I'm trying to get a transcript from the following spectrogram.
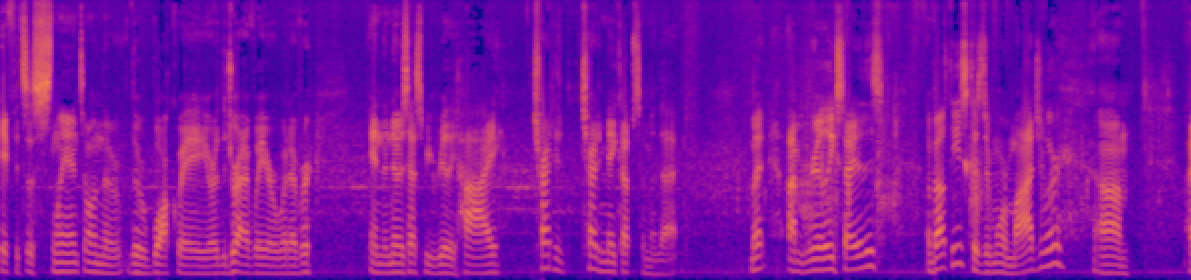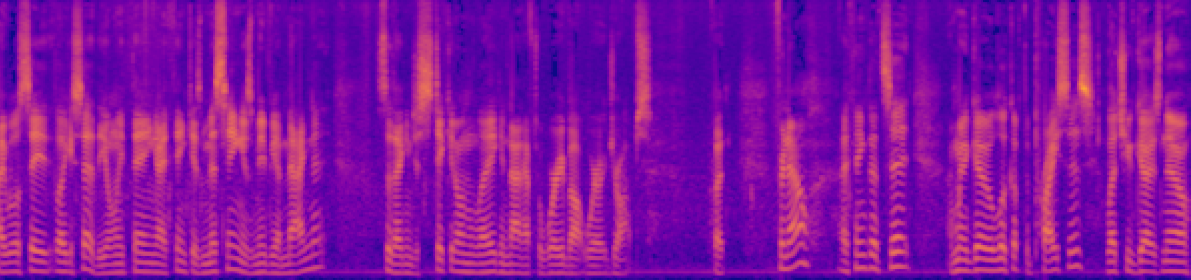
if it's a slant on the, the walkway or the driveway or whatever, and the nose has to be really high, try to try to make up some of that. But I'm really excited about these because they're more modular. Um, I will say, like I said, the only thing I think is missing is maybe a magnet so that I can just stick it on the leg and not have to worry about where it drops. But for now, I think that's it. I'm gonna go look up the prices, let you guys know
